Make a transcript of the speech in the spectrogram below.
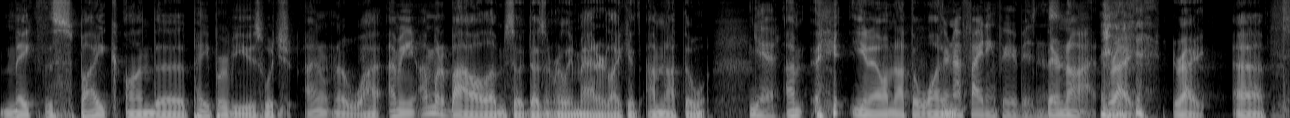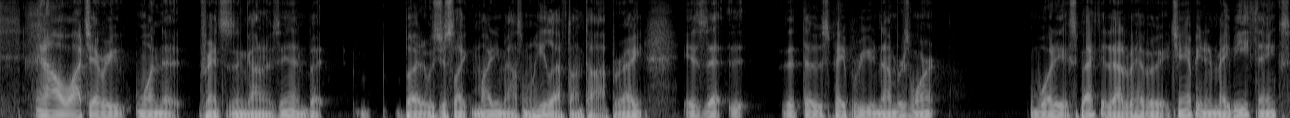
make the spike on the pay per views, which I don't know why. I mean, I'm going to buy all of them, so it doesn't really matter. Like, it, I'm not the, Yeah. I'm, you know, I'm not the one. They're not fighting for your business. They're not. Right. right. Uh, and I'll watch every one that Francis Ngannou's in, but but it was just like Mighty Mouse when he left on top. Right? Is that that those pay per view numbers weren't what he expected out of a heavyweight champion, and maybe he thinks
